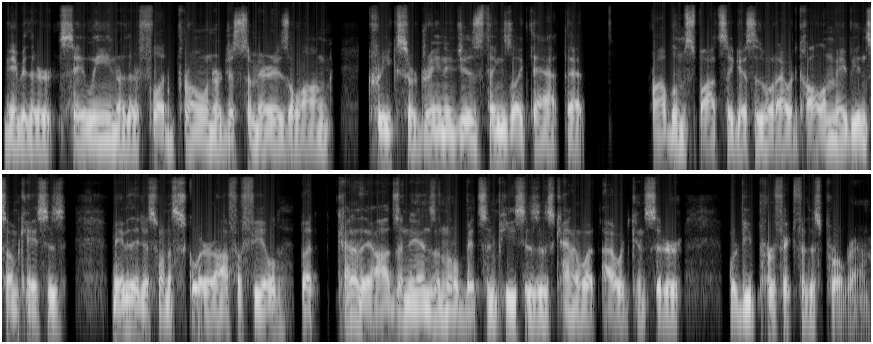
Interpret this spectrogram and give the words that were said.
Maybe they're saline or they're flood prone or just some areas along creeks or drainages, things like that, that problem spots, I guess is what I would call them, maybe in some cases. Maybe they just want to square off a field, but kind of the odds and ends and little bits and pieces is kind of what I would consider would be perfect for this program.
